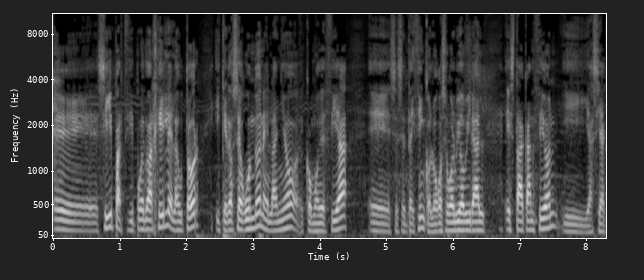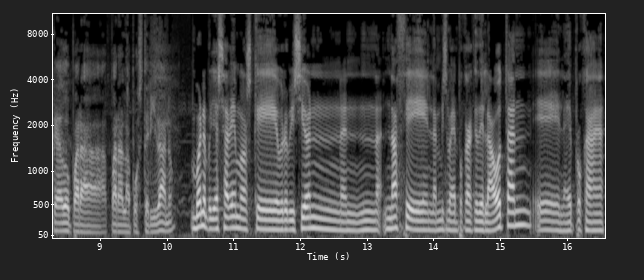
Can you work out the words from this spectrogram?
Eh, sí, participó Eduard Gil, el autor, y quedó segundo en el año, como decía, 65. Eh, Luego se volvió viral esta canción y así ha quedado para, para la posteridad, ¿no? Bueno, pues ya sabemos que Eurovisión nace en la misma época que de la OTAN, eh, en la época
